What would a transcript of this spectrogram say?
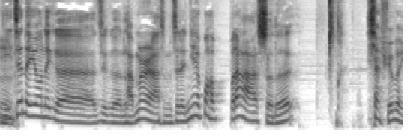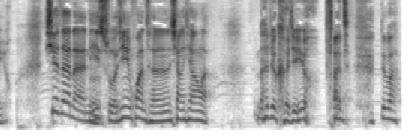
你真的用那个这个蓝妹儿啊什么之类，你也不好不大舍得下血本用。现在呢，你索性换成香香了，那就可劲用，反正对吧？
